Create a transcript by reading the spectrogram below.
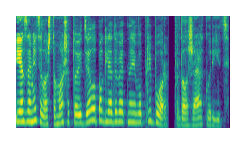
Я заметила, что Маша то и дело поглядывает на его прибор, продолжая курить.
